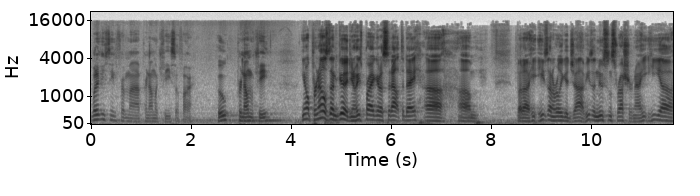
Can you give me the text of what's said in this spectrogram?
what have you seen from uh, Pernell McPhee so far? Who? Pernell McPhee. You know, Pernell's done good. You know, he's probably going to sit out today. Uh, um, but uh, he, he's done a really good job. He's a nuisance rusher now. He, he uh,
